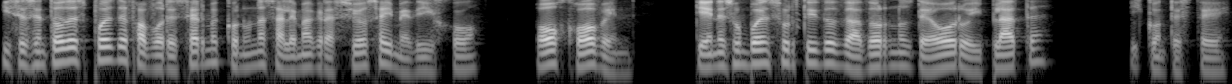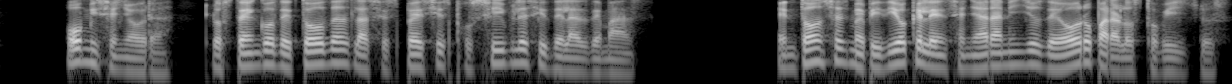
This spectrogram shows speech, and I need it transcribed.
y se sentó después de favorecerme con una salema graciosa y me dijo Oh joven, ¿tienes un buen surtido de adornos de oro y plata? Y contesté, Oh mi señora, los tengo de todas las especies posibles y de las demás. Entonces me pidió que le enseñara anillos de oro para los tobillos,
